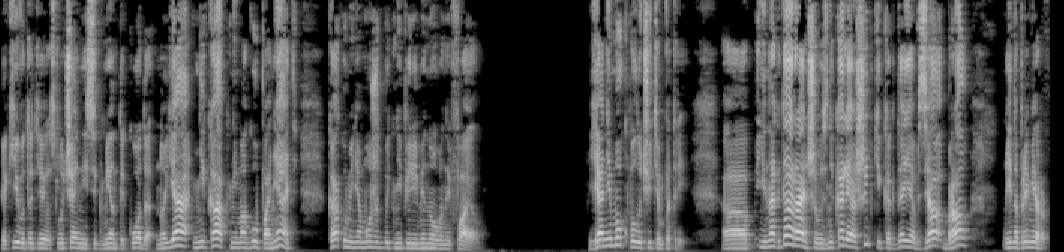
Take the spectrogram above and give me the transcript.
какие вот эти случайные сегменты кода. Но я никак не могу понять, как у меня может быть непереименованный файл. Я не мог получить MP3. Эм э, иногда раньше возникали ошибки, когда я взял, брал и, например,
